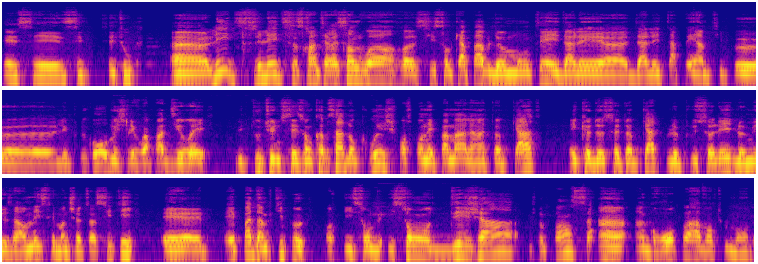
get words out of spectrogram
C'est tout. Euh, Leeds, Leeds, ce sera intéressant de voir euh, s'ils sont capables de monter et d'aller d'aller taper un petit peu les plus gros, mais je les vois pas durer toute une saison comme ça. Donc oui, je pense qu'on est pas mal à un top 4 et que de ce top 4, le plus solide, le mieux armé, c'est Manchester City et, pas d'un petit peu. Ils sont, ils sont déjà, je pense, un, gros pas avant tout le monde.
